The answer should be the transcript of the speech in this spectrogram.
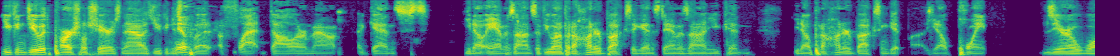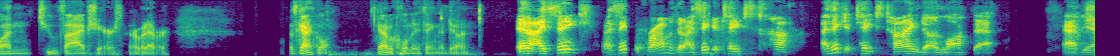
you can do with partial shares now is you can just Yep. put a flat dollar amount against, you know, Amazon. So if you want to put a hundred bucks against Amazon, you can, you know, put a hundred bucks and get, uh, you know, point zero one two five shares or whatever. That's kind of cool. Kind of a cool new thing they're doing. And I think I think with Robinhood, I think it takes time. I think it takes time to unlock that. Actually,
